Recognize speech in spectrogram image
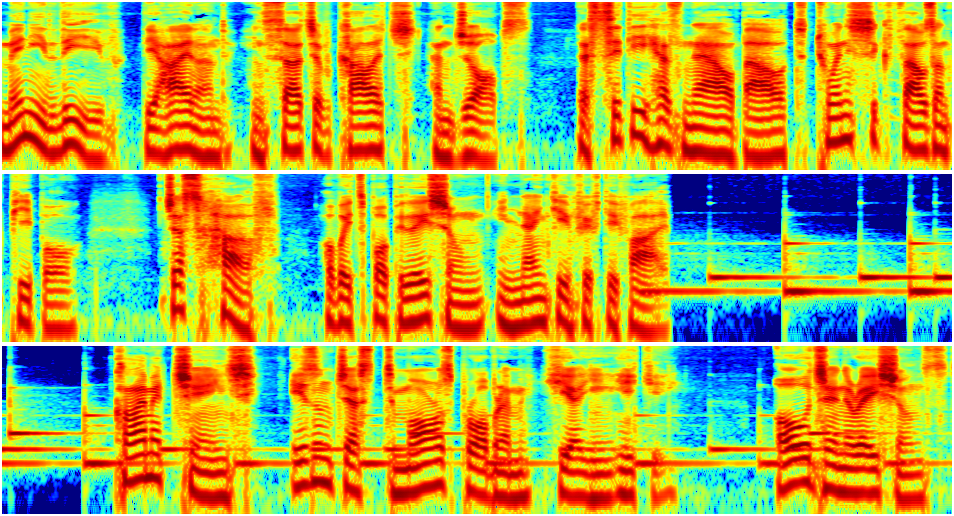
many leave the island in search of college and jobs. The city has now about 26,000 people, just half of its population in 1955. Climate change isn't just tomorrow's problem here in Iki. All generations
